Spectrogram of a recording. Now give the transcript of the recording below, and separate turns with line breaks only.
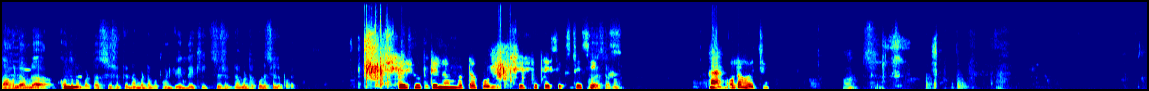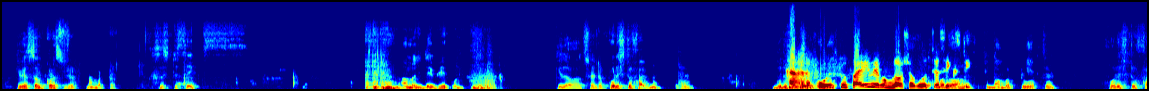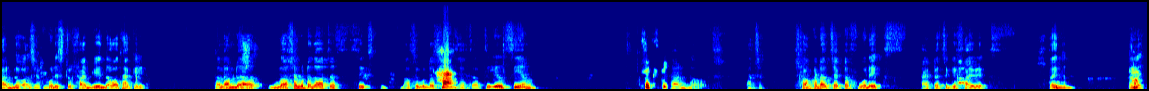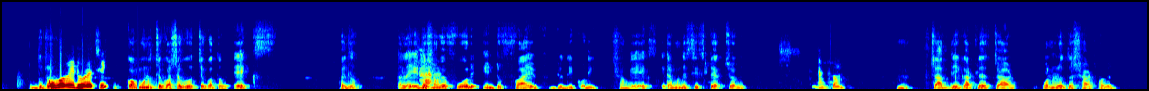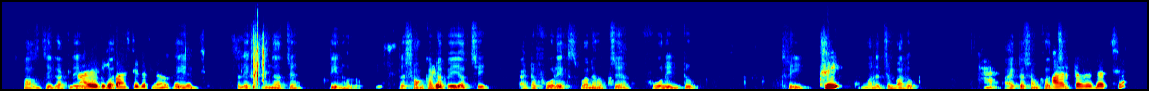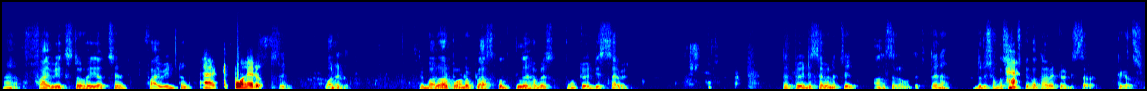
তাহলে আমরা কত। নাম্বারটা? ছেষট্টি নাম্বারটা প্রথমে গিয়ে দেখি। ছেষট্টি নাম্বারটা করেছিলে পরে?
ছেষট্টি নাম্বারটা করি। ছেষট্টি সিক্সটি সিক্স হ্যাঁ ওটা হয়েছে।
আচ্ছা। কীভাবে সলভ করেছে ছেষট্টি নাম্বারটা? সিক্সটি সিক্স আমরা যদি এভিয়ে করি কি দেওয়া আছে? এটা ফোর টু ফাইভ না?
হ্যাঁ এটা ফোর টু ফাইভ এবং লসাগু হচ্ছে সিক্সটি
নাম্বার টু হচ্ছে ফোর ইস টু ফাইভ দেওয়া আছে। ফোর ইস টু ফাইভ যদি দেওয়া থাকে তাহলে আমরা লসাগুটা দেওয়া আছে সিক্সটি লসাগুটা
হ্যাঁ।
সিক্সটি আছে। আচ্ছা এলসিএম
সিক্সটি
ষাট দেওয়া আছে। আচ্ছা সংখ্যাটা হচ্ছে একটা ফোর এক্স একটা হচ্ছে কি ফাইভ এক্স তাই তো? তাহলে দুটো
ওভাবেই ধরেছি।
কমন হচ্ছে গসাগু হচ্ছে কত? এক্স হইল তাহলে এটার
হ্যাঁ।
সঙ্গে ফোর ইন্টু ফাইভ যদি করি সঙ্গে এক্স এটা মানে সিক্সটি অ্যাকচুয়ালি
একদম।
হুম চার দিয়ে কাটলে চার পনেরোতে ষাট হবে পাঁচ দিয়ে কাটলে
আর এদিকে
পাঁচ-
পাঁচ দিকে হয়ে
তিন।
যাচ্ছে।
তাহলে এক্স মানে হচ্ছে তিন হলো। তা সংখ্যাটা পেয়ে যাচ্ছি একটা ফোর এক্স মানে হচ্ছে ফোর ইন্টু থ্রি
থ্রি
মানে হচ্ছে বারো।
হ্যাঁ।
আরেকটা সংখ্যা
আর
হচ্ছে
একটা হয়ে যাচ্ছে।
হ্যাঁ ফাইভ এক্সটা হয়ে যাচ্ছে ফাইভ ইন্টু
আর একটা পনেরো।
থ্রি পনেরো। তো বারো আর পনেরো প্লাস করলে হবে তোমার টোয়েন্টি সেভেন তা টোয়েন্টি সেভেন হচ্ছে আনসার আমাদের তাই না? দুটি
সঙ্গে।
সমষ্টি কথা হবে টোয়েন্টি সেভেন ঠিক আছে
